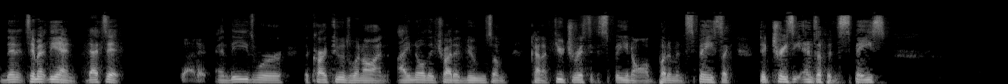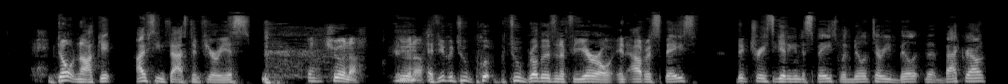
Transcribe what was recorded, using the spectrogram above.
then it's him at the end. That's it Got it. and these were the cartoons went on. I know they try to do some kind of futuristic, you know, put him in space. Like Dick Tracy ends up in space. Don't knock it. I've seen Fast and Furious. Yeah, true enough. True enough. If you could two, put two brothers in a Fiero in outer space, Dick Tracy getting into space with military uh, background,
